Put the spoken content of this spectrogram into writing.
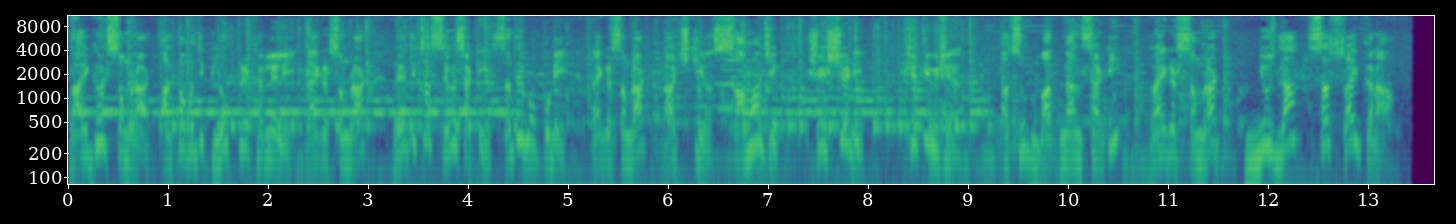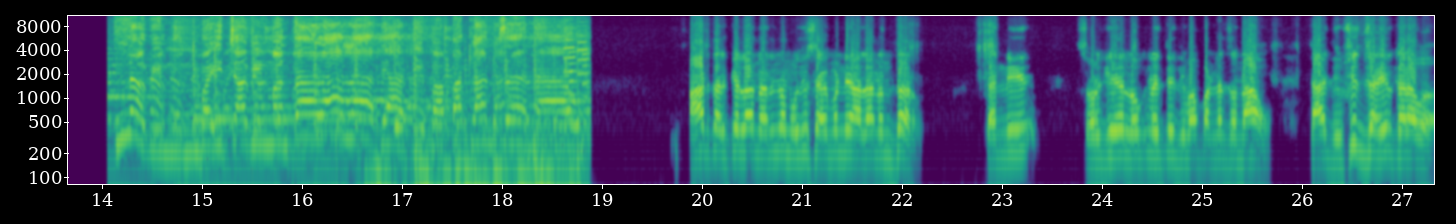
रायगड सम्राट अल्पावधिक लोकप्रिय ठरलेले रायगड सम्राट रयतेच्या सेवेसाठी सदैव पुढे. रायगड सम्राट राजकीय सामाजिक शैक्षणिक शेतीविषयक अचूक बातम्यांसाठी रायगड सम्राट न्यूजला सबस्क्राईब करा. नवी मुंबईच्या विमानतळाला द्या दिबा पाटलांचं नाव. आठ तारखेला नरेंद्र मोदी साहेबांनी आल्यानंतर त्यांनी स्वर्गीय लोकनेते दिवा पाटलांचं नाव त्या दिवशीच जाहीर करावं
